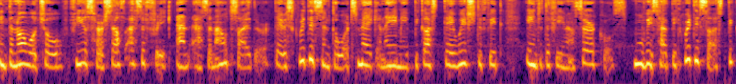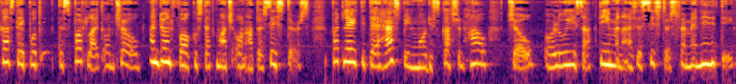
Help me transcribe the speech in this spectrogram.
In the novel, Jo feels herself as a freak and as an outsider. There is criticism towards Meg and Amy because they wish to fit into the female circles. Movies have been criticized because they put the spotlight on Jo and don't focus that much on other sisters. But lately there has been more discussion how Jo or Louisa demonizes sisters' femininity.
